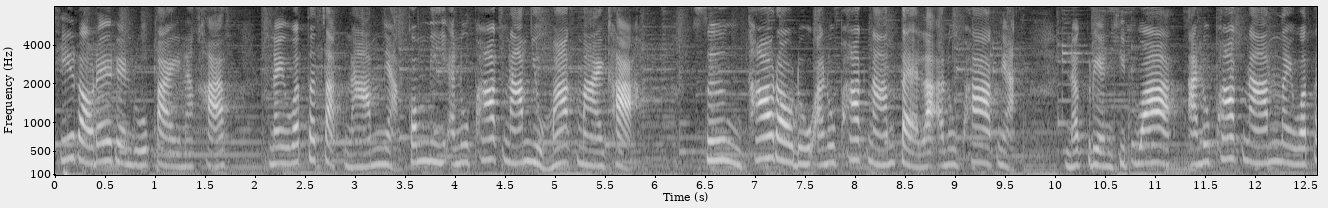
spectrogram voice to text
ที่เราได้เรียนรู้ไปนะคะ ในวัฏจักรน้ำเนี่ยก็มีอนุภาคน้ำอยู่มากมายค่ะ ซึ่งถ้าเราดูอนุภาคน้ำแต่ละอนุภาคเนี่ย นักเรียนคิดว่าอนุภาคน้ำในวัฏ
